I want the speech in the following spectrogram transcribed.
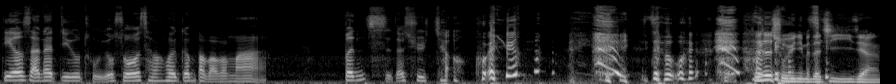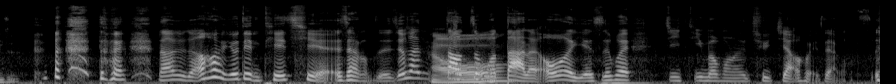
第二三代基督徒有时候常常会跟爸爸妈妈奔驰的去教会，这位这是属于你们的记忆，这样子。对，然后就觉得哦，有点贴切，这样子。就算到这么大了，偶尔也是会急急忙忙的去教会这样子。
